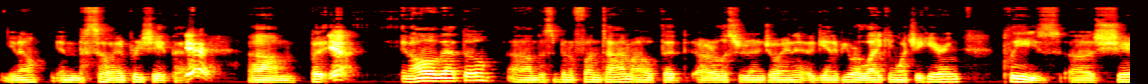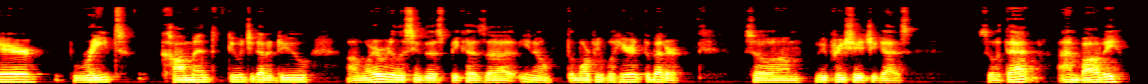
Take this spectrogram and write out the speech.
you know. And so I appreciate that. Yeah. Um, but yeah. In all of that, though, um, this has been a fun time. I hope that our listeners are enjoying it. Again, if you are liking what you're hearing, please uh, share, rate, comment, do what you got to do um, wherever you're listening to this, because uh, you know the more people hear it, the better. So um, we appreciate you guys. So with that, I'm Bobby.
